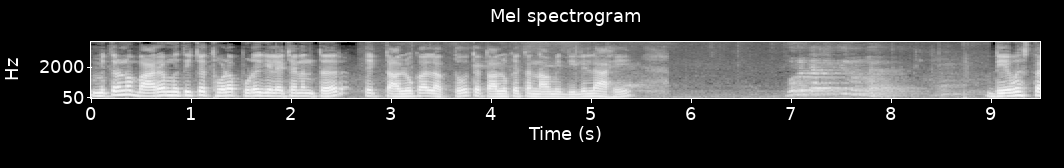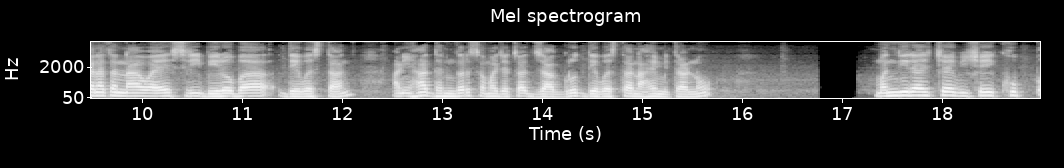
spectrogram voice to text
मित्रांनो बारामतीच्या थोडा पुढे गेल्याच्यानंतर एक तालुका लागतो. त्या तालुक्याचं नाव मी दिलेलं आहे. देवस्थानाचं नाव आहे श्री बिरोबा देवस्थान आणि हा धनगर समाजाचा जागृत देवस्थान आहे मित्रांनो. मंदिराच्या विषयी खूप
